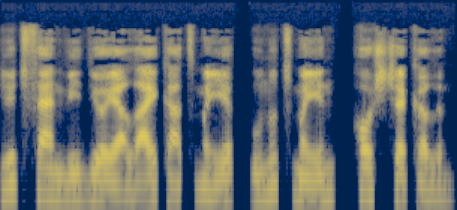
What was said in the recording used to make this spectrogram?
Lütfen videoya like atmayı unutmayın. Hoşça kalın.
